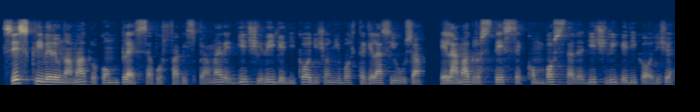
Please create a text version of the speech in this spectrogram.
Se scrivere una macro complessa può far risparmiare 10 righe di codice ogni volta che la si usa, e la macro stessa è composta da 10 righe di codice,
